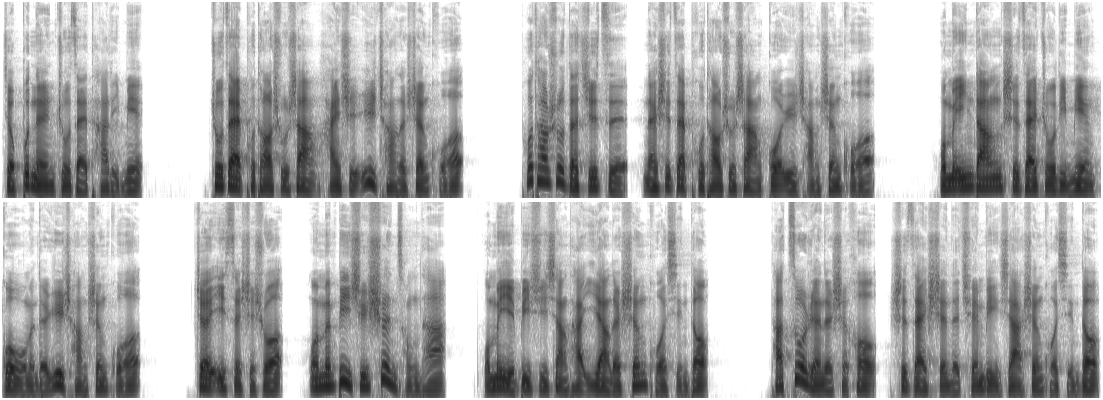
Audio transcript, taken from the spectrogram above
就不能住在他里面。住在葡萄树上还是日常的生活，葡萄树的枝子乃是在葡萄树上过日常生活。我们应当是在主里面过我们的日常生活，这意思是说，我们必须顺从他，我们也必须像他一样的生活行动。他做人的时候是在神的权柄下生活行动，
